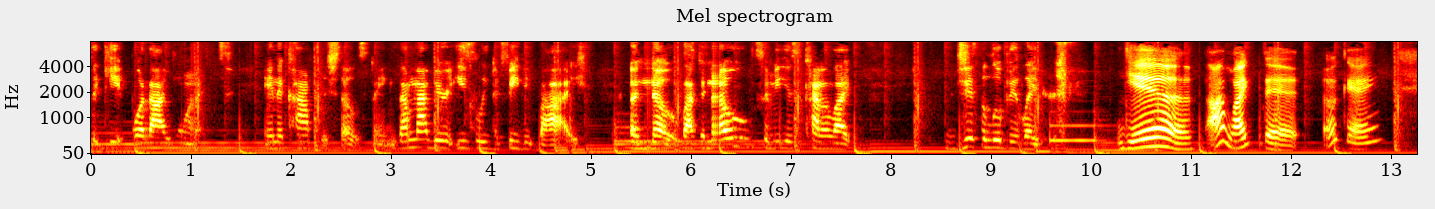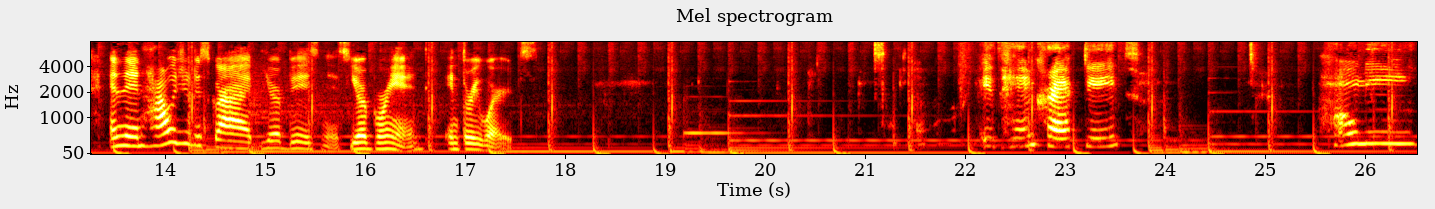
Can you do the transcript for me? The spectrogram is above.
to get what I want and accomplish those things. I'm not very easily defeated by a no. Like, a no to me is kind of like just a little bit later. Yeah, I like that. Okay. And then how would you describe your business, your brand in three words? It's handcrafted, homey,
